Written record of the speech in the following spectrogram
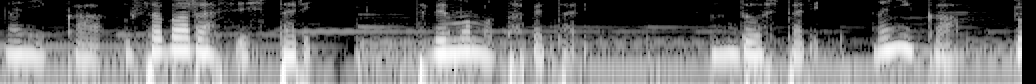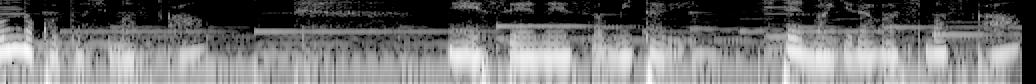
何か憂さ晴らししたり食べ物食べたり運動したり何かどんなことしますか、ね、SNS を見たりして紛らわしますか？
